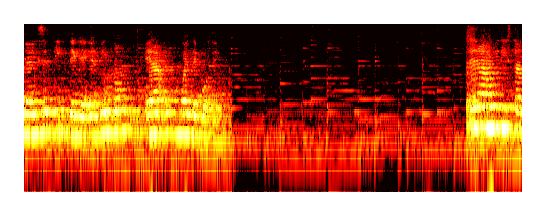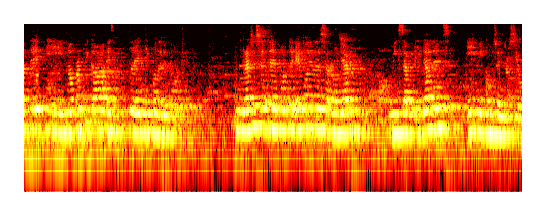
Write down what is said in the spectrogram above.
y ahí sentí de que el ping-pong era un buen deporte. Era muy distante y no practicaba este tipo de deporte. Gracias a este deporte he podido desarrollar mis habilidades y mi concentración.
